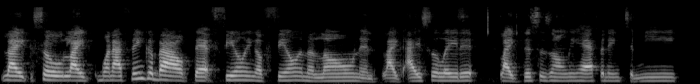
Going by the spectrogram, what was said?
like so like when i think about that feeling of feeling alone and like isolated like this is only happening to me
